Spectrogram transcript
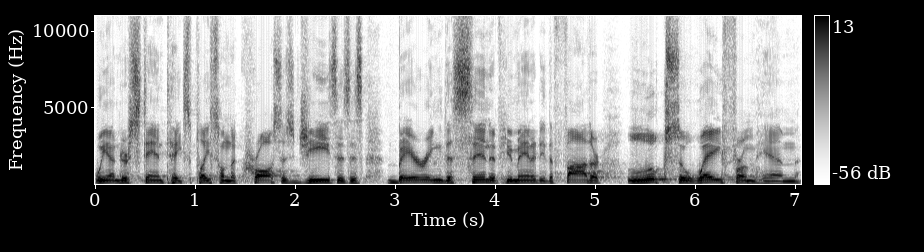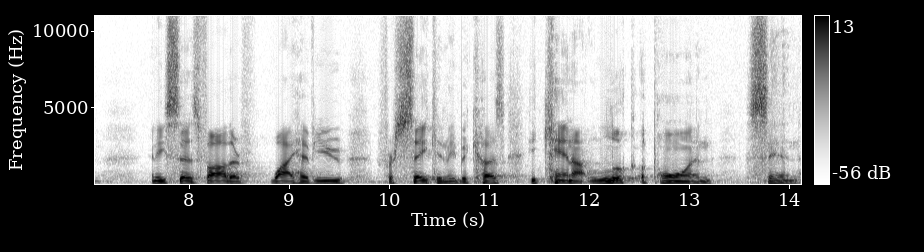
we understand takes place on the cross as Jesus is bearing the sin of humanity. The Father looks away from him and he says, Father, why have you forsaken me? Because he cannot look upon sin.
